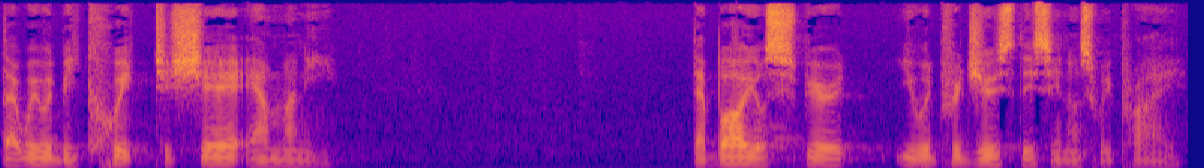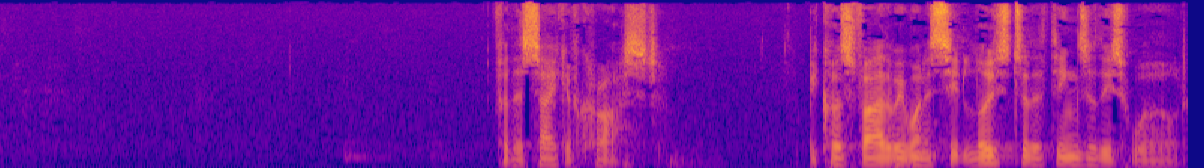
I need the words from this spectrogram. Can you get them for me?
That we would be quick to share our money that by your Spirit you would produce this in us, we pray. For the sake of Christ. Because, Father, we want to sit loose to the things of this world,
